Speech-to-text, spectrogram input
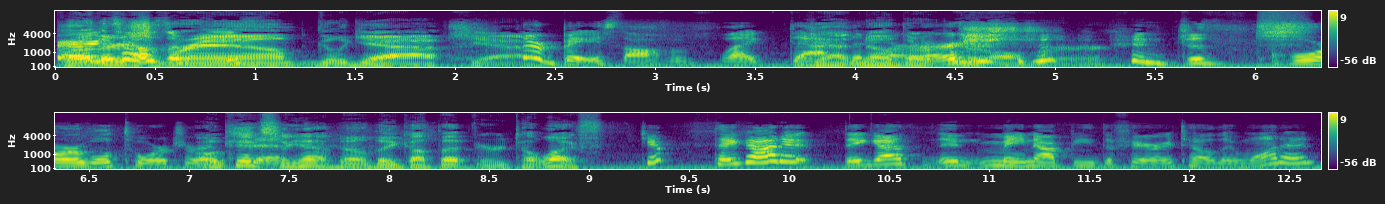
Fairy Brothers Grimm. Yeah, they're based off of, like, death Yeah, and no, they're- murder. they're all murder. and just horrible torture and Okay, shit. so yeah, no, they got that fairy tale life. Yep, they got it. They got it. May not be the fairy tale they wanted.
